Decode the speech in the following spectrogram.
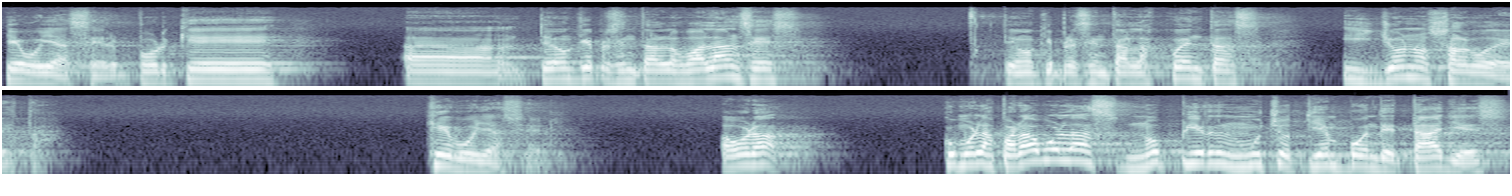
¿Qué voy a hacer? Porque uh, tengo que presentar los balances, tengo que presentar las cuentas y yo no salgo de esta. ¿Qué voy a hacer? Ahora, como las parábolas no pierden mucho tiempo en detalles,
